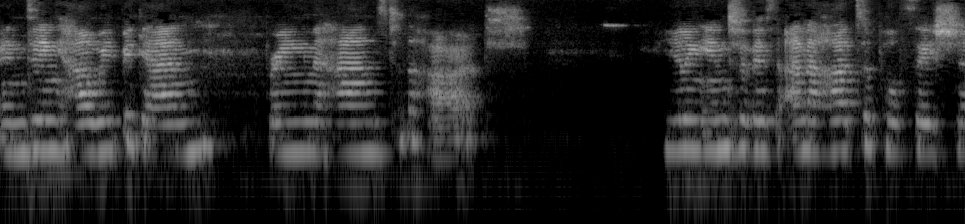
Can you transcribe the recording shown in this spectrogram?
ending how we began, bringing the hands to the heart, feeling into this anahata pulsation.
